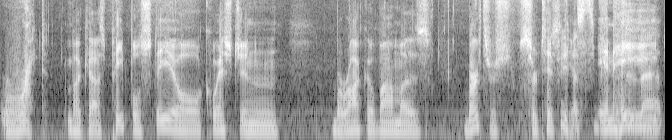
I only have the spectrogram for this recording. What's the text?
Right. Because people still question Barack Obama's birth cer- certificate. Yes, and he that.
